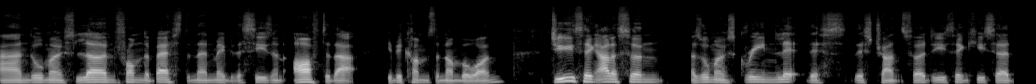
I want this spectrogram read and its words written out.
and almost learn from the best? And then maybe the season after that, he becomes the number one. Do you think Alisson has almost green lit this this transfer? Do you think he said,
